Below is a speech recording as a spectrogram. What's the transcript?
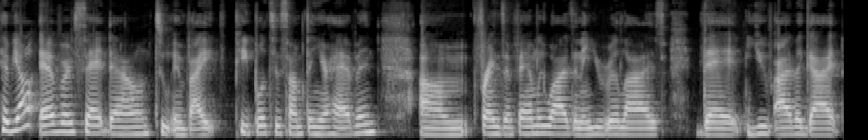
Have y'all ever sat down to invite people to something you're having, um, friends and family wise, and then you realize that you've either got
